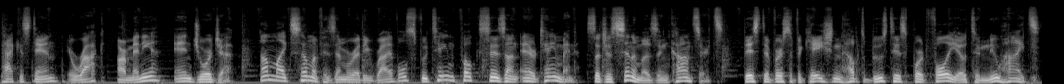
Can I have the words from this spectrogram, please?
Pakistan, Iraq, Armenia, and Georgia. Unlike some of his Emirati rivals, Futtaim focuses on entertainment, such as cinemas and concerts. This diversification helped boost his portfolio to new heights.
